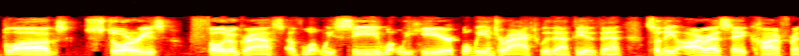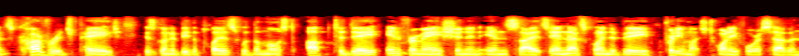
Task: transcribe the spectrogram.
blogs, stories, photographs of what we see, what we hear, what we interact with at the event. So the RSA conference coverage page is going to be the place with the most up-to-date information and insights. And that's going to be pretty much 24-7.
